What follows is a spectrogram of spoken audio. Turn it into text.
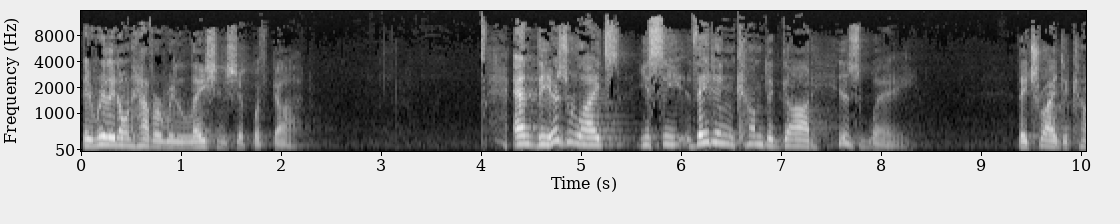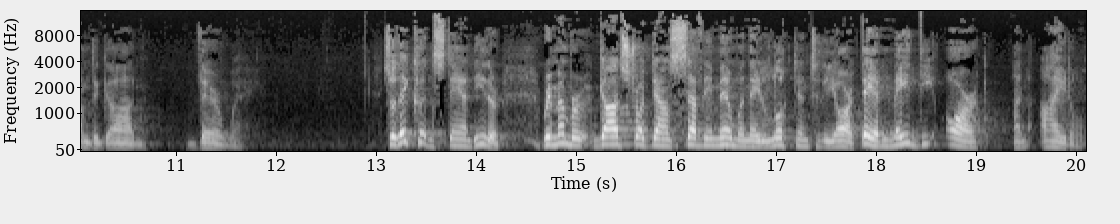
They really don't have a relationship with God. And the Israelites, you see, they didn't come to God His way, they tried to come to God their way. So they couldn't stand either. Remember, God struck down 70 men when they looked into the ark. They had made the ark an idol.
